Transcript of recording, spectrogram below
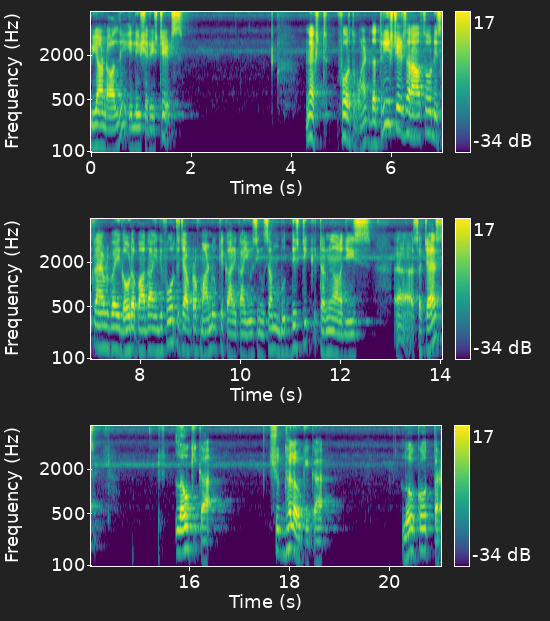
beyond all the illusory states. Next, fourth point the three states are also described by Gaudapada in the fourth chapter of Mandukya Karika using some Buddhistic terminologies uh, such as ಲೌಕಿಕ ಶುದ್ಧ ಲೌಕಿಕ ಲೋಕೋತ್ತರ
